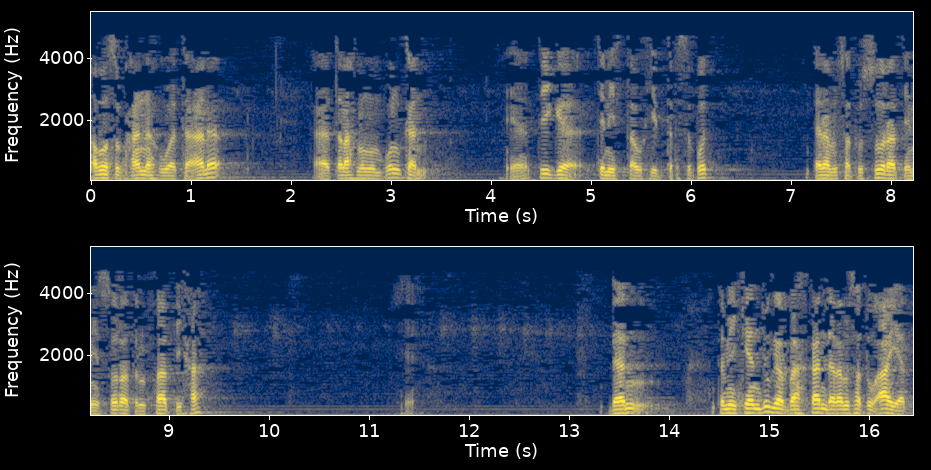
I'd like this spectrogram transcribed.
Allah Subhanahu wa taala uh, telah mengumpulkan ya tiga jenis tauhid tersebut dalam satu surat yakni surat Al-Fatihah. Ya. dan demikian juga bahkan dalam satu ayat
